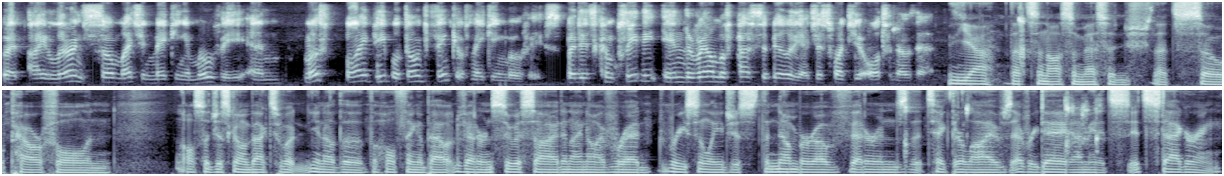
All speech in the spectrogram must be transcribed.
But I learned so much in making a movie, and most blind people don't think of making movies, but it's completely in the realm of possibility. I just want you all to know that. Yeah, that's an awesome message. That's so powerful and also just going back to what, you know, the the whole thing about veteran suicide and I know I've read recently just the number of veterans that take their lives every day. I mean, it's it's staggering.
